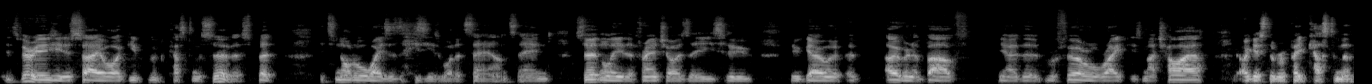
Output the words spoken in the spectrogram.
It's very easy to say, oh, I give good customer service, but it's not always as easy as what it sounds. And certainly the franchisees who, who go uh, over and above, you know, the referral rate is much higher. I guess the repeat customer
